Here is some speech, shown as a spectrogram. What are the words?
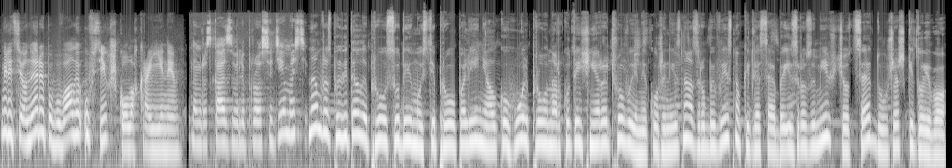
Міліціонери побували у всіх школах країни. Нам розказували про судимості. Нам розповідали про судимості, про паління, алкоголь, про наркотичні речовини. Кожен із нас зробив висновки для себе і зрозумів, що це дуже шкідливо.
